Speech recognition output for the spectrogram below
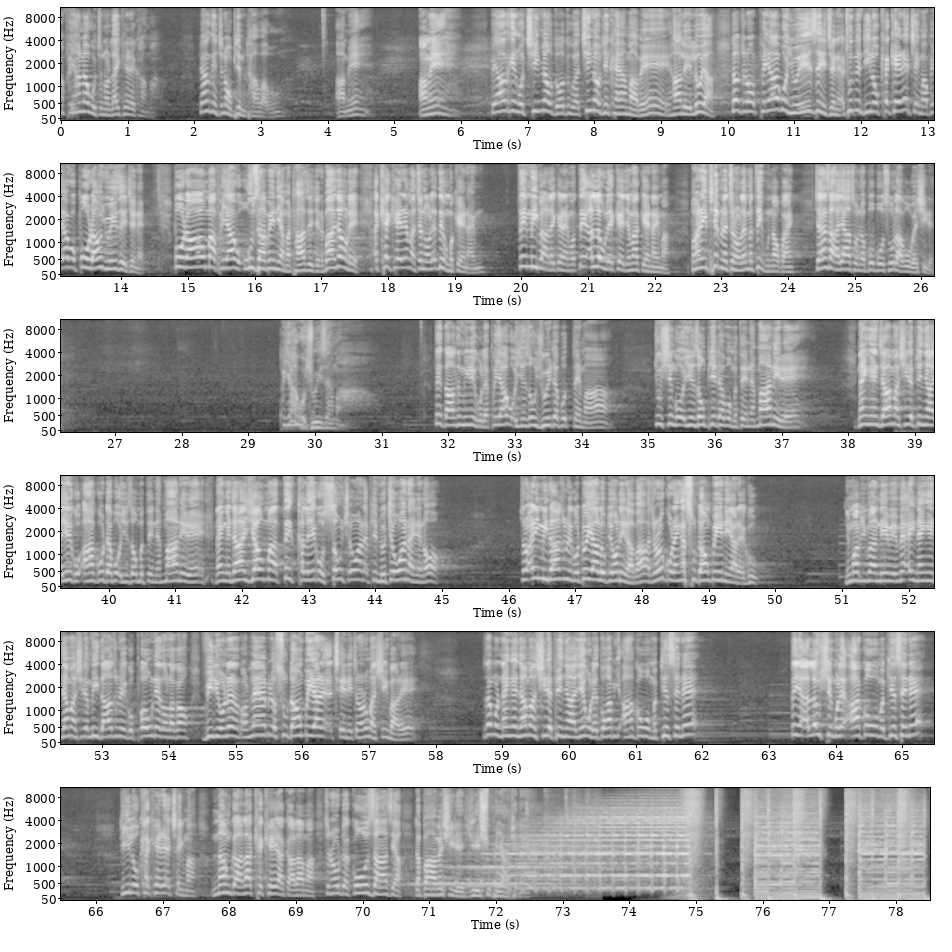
ဘုရားနောက်ကိုကျွန်တော်လိုက်ခဲ့တဲ့အခါမှာဘုရားခင်ကျွန်တော်ပြစ်မထားပါဘူးအာမင်အာမင် ဘုရားသခင်ကိုချီးမြှောက်တော်သူဟာချီးမြှောက်ခြင်းခံရမှာပဲဟာလေလုယာတော့ကျွန်တော်ဘုရားကိုရွေးစေခြင်းနဲ့အထူးဖြင့်ဒီလိုခက်ခဲတဲ့အချိန်မှာဘုရားကိုပို့တောင်းရွေးစေခြင်းနဲ့ပို့တောင်းမှဘုရားကိုဦးစားပေးနေရမှာထားစေခြင်းနဲ့ဘာကြောင့်လဲအခက်ခဲထဲမှာကျွန်တော်လည်းအသင်ကိုမကယ်နိုင်ဘူးသင်မိပါလဲကယ်နိုင်မှာသင်အလုပ်လည်းကယ်ခြင်းမကယ်နိုင်မှာဘာတွေဖြစ်မလဲကျွန်တော်လည်းမသိဘူးနောက်ပိုင်းကျမ်းစာအရဆိုတော့ပို့ပို့ဆိုးလာဖို့ပဲရှိတယ်ဘုရားကိုရွေးစမ်းပါသင်သားသမီးတွေကိုလည်းဘုရားကိုအရင်ဆုံးရွေးတတ်ဖို့သင်ပါ ကျူရှင်ကိုအရင်ဆုံးပြည့်တတ်ဖို့မသင်နဲ့မှားနေတယ်နိုင်ငံခြားမှာရှိတဲ့ပညာရေးတွေကိုအားကိုးတတ်ဖို့အရင်ဆုံးမသင်နဲ့မှားနေတယ်နိုင်ငံခြားရောက်မှသစ်ကလေးကိုဆုံးရှုံးရတဲ့အဖြစ်မျိုးကြုံရနိုင်တယ်နော်ကျွန်တော်အဲ့ဒီမိသားစုတွေကိုတွေ့ရလို့ပြောနေတာပါကျွန်တော်တို့ကိုယ်တိုင်ကဆူတောင်းပေးနေရတယ်အခုမြန်မာပြည်မှာနေပေမဲ့အဲ့နိုင်ငံခြားမှာရှိတဲ့မိသားစုတွေကိုဖုန်းနဲ့တော့၎င်းဗီဒီယိုနဲ့တော့လှမ်းပြီးတော့ဆူတောင်းပေးရတဲ့အခြေအနေကျွန်တော်တို့မှာရှိပါတယ်ဒါကြောင့်မို့နိုင်ငံခြားမှာရှိတဲ့ပညာရေးကိုလည်းသွားပြီးအားကိုးဖို့မပြင်ဆင်နဲ့ တင်ရအလုရှင်ကိုလည်းအားကိုးဖို့မပြင်ဆင်နဲ့ဒီလိုခက်ခဲတဲ့အချိန်မှာနောင်ကာလခက်ခဲရကာလမှာကျွန်တော်တို့အတွက်ကိုးစားစရာတပါးပဲရှိတယ်ယေရှုဖခင်ဖြစ်တယ်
